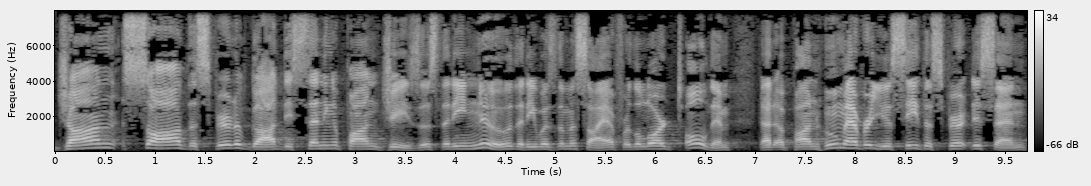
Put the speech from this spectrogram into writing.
John saw the Spirit of God descending upon Jesus, that he knew that he was the Messiah, for the Lord told him that upon whomever you see the Spirit descend,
